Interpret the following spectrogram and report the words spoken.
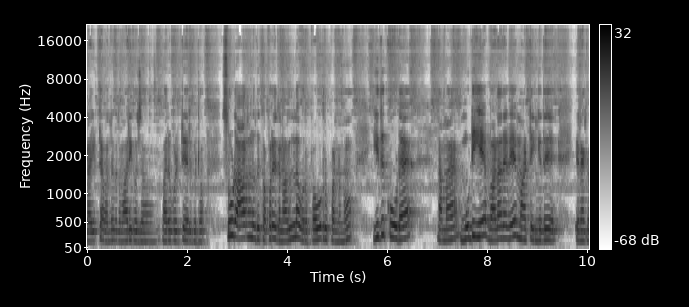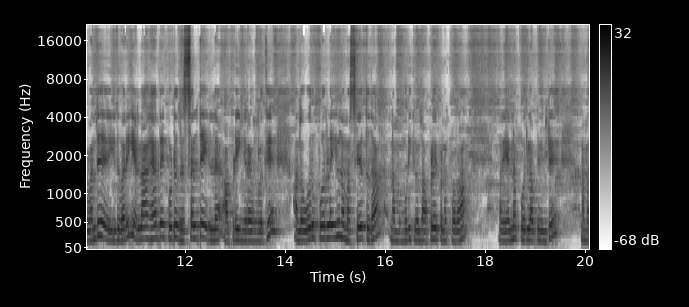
லைட்டாக வந்து இந்த மாதிரி கொஞ்சம் வறுபட்டே இருக்கட்டும். சூடு ஆறுனதுக்கப்புறம் இதை நல்லா ஒரு பவுட்ரு பண்ணணும். இது கூட நம்ம முடியே வளரவே மாட்டேங்குது. எனக்கு வந்து இது வரைக்கும் எல்லா ஹேர் டை போட்டு ரிசல்ட்டே இல்லை அப்படிங்கிறவங்களுக்கு அந்த ஒரு பொருளையும் நம்ம சேர்த்து தான் நம்ம முடிக்கு வந்து அப்ளை பண்ண போகிறோம் அது என்ன பொருள் அப்படின்ட்டு நம்ம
